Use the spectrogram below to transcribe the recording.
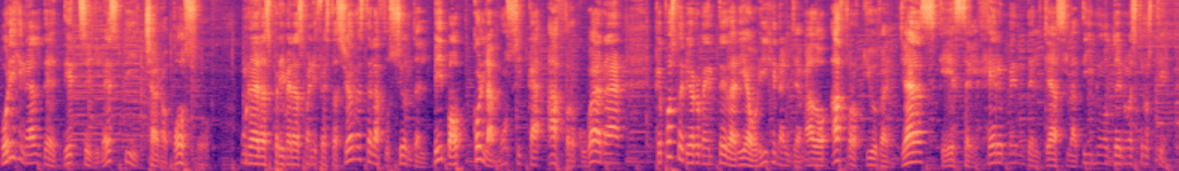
original de Dizzy Gillespie y Chano Pozo, una de las primeras manifestaciones de la fusión del bebop con la música afrocubana que posteriormente daría origen al llamado Afro-Cuban Jazz, que es el germen del jazz latino de nuestros tiempos.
